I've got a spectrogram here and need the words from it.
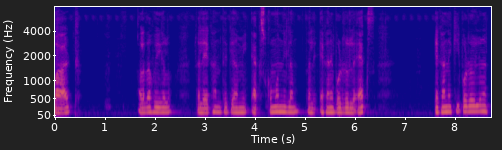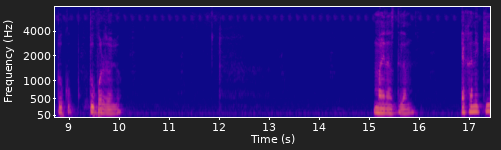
পার্ট আলাদা হয়ে গেল, তাহলে এখান থেকে আমি এক্স কমন নিলাম, তাহলে এখানে পড়ে রইল এক্স এখানে কি পড়ে রইল না টু টু পড়ে রইল? মাইনাস দিলাম। এখানে কি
